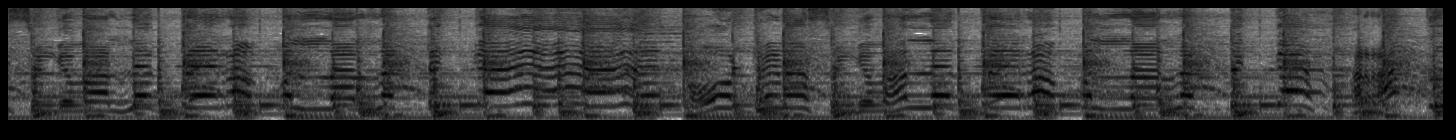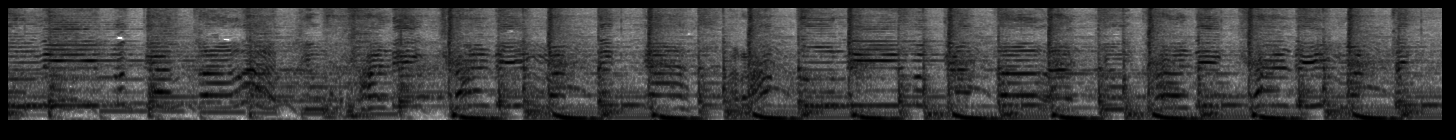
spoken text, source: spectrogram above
ਸਿੰਘ ਵਾਲੇ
